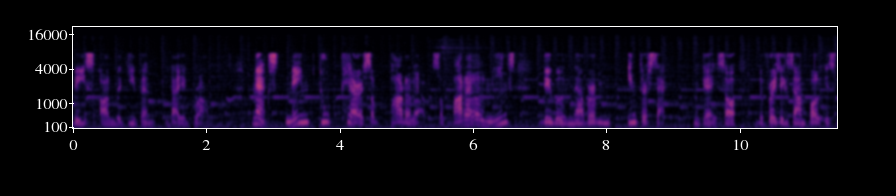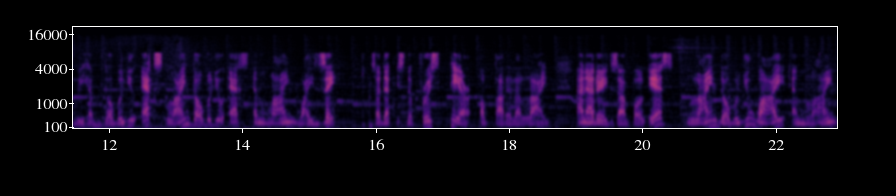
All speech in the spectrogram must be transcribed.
based on the given diagram. Next, name two pairs of parallel. So parallel means they will never intersect. Okay, so the first example is we have WX, line WX and line YZ. So that is the first pair of parallel line. Another example is line WY and line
